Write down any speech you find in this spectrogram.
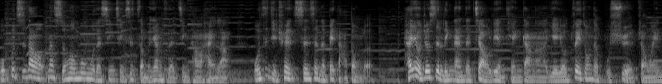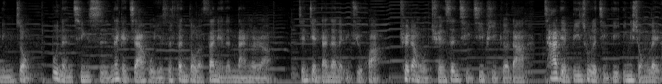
我不知道那时候木木的心情是怎么样子的惊涛骇浪，我自己却深深的被打动了。还有就是林南的教练田刚啊，也由最终的不屑转为凝重，不能轻视。那个家伙也是奋斗了三年的男儿啊，简简单单的一句话，却让我全身起鸡皮疙瘩，差点逼出了几滴英雄泪。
